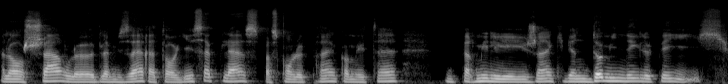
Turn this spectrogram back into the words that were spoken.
Alors Charles a de la misère à tailler sa place parce qu'on le prend comme étant parmi les gens qui viennent dominer le pays.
